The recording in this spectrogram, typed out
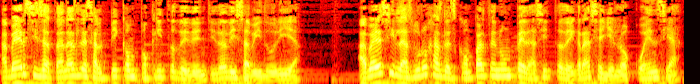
A ver si Satanás les salpica un poquito de identidad y sabiduría. A ver si las brujas les comparten un pedacito de gracia y elocuencia.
